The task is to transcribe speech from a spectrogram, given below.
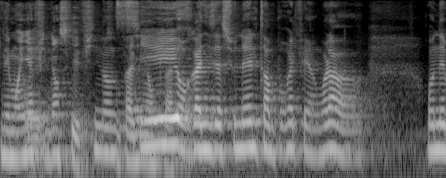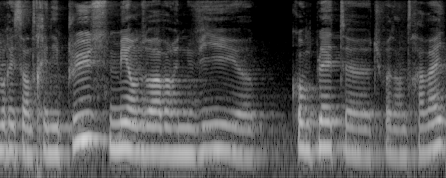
les moyens financiers, financiers, organisationnels, temporels, enfin, voilà, on aimerait s'entraîner plus, mais on doit avoir une vie euh, complète, tu vois, dans le travail.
